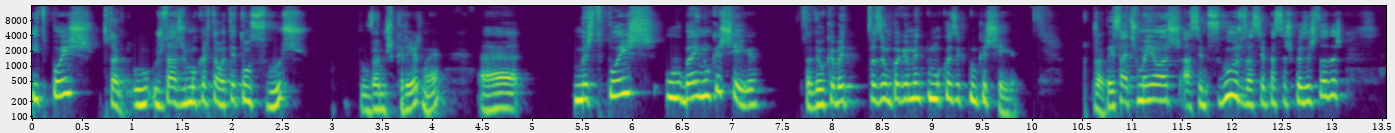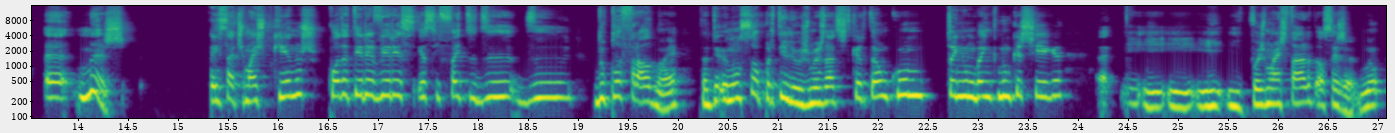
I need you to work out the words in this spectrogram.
E depois, portanto, os dados do meu cartão até estão seguros, vamos querer, não é? Uh, mas depois o bem nunca chega. Portanto, eu acabei de fazer um pagamento de uma coisa que nunca chega. Pronto, em sites maiores há sempre seguros, há sempre essas coisas todas, uh, mas em sites mais pequenos pode ter a ver esse, esse efeito de, de, dupla fraude, não é? Portanto, eu não só partilho os meus dados de cartão, como tenho um bem que nunca chega uh, e, e, e, depois mais tarde, ou seja, no,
